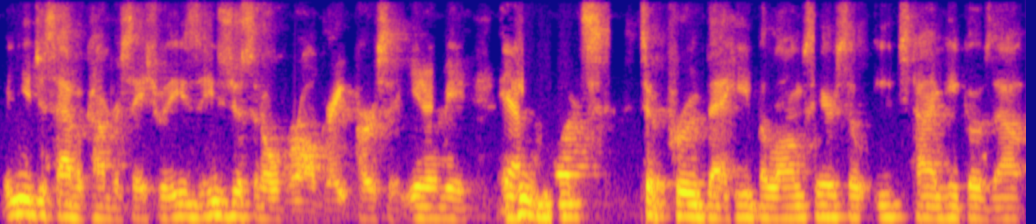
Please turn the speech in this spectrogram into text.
when you just have a conversation with, he's he's just an overall great person. You know what I mean? And he wants to prove that he belongs here. So each time he goes out,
